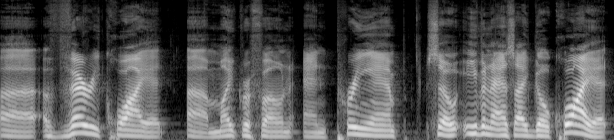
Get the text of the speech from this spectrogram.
uh, a very quiet uh, microphone and preamp. So even as I go quiet,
